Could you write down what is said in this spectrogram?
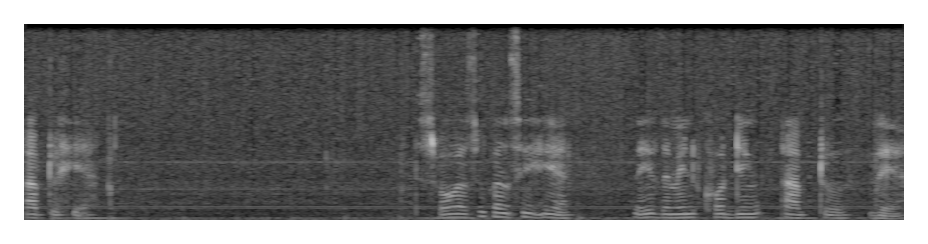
up to here. So as you can see here there is the main coding up to there.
